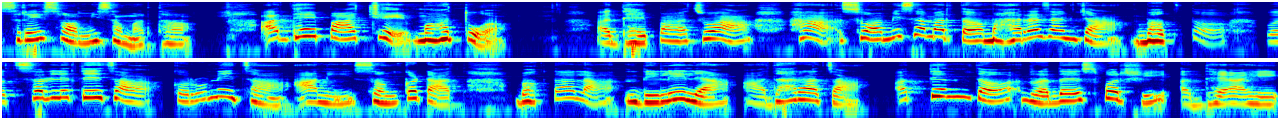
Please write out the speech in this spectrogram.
श्री स्वामी समर्थ. अध्याय पाचचे महत्त्व अध्याय पाचवा हा स्वामी समर्थ महाराजांच्या भक्त वत्सल्यतेचा करुणेचा आणि संकटात भक्ताला दिलेल्या आधाराचा अत्यंत हृदयस्पर्शी अध्याय आहे.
